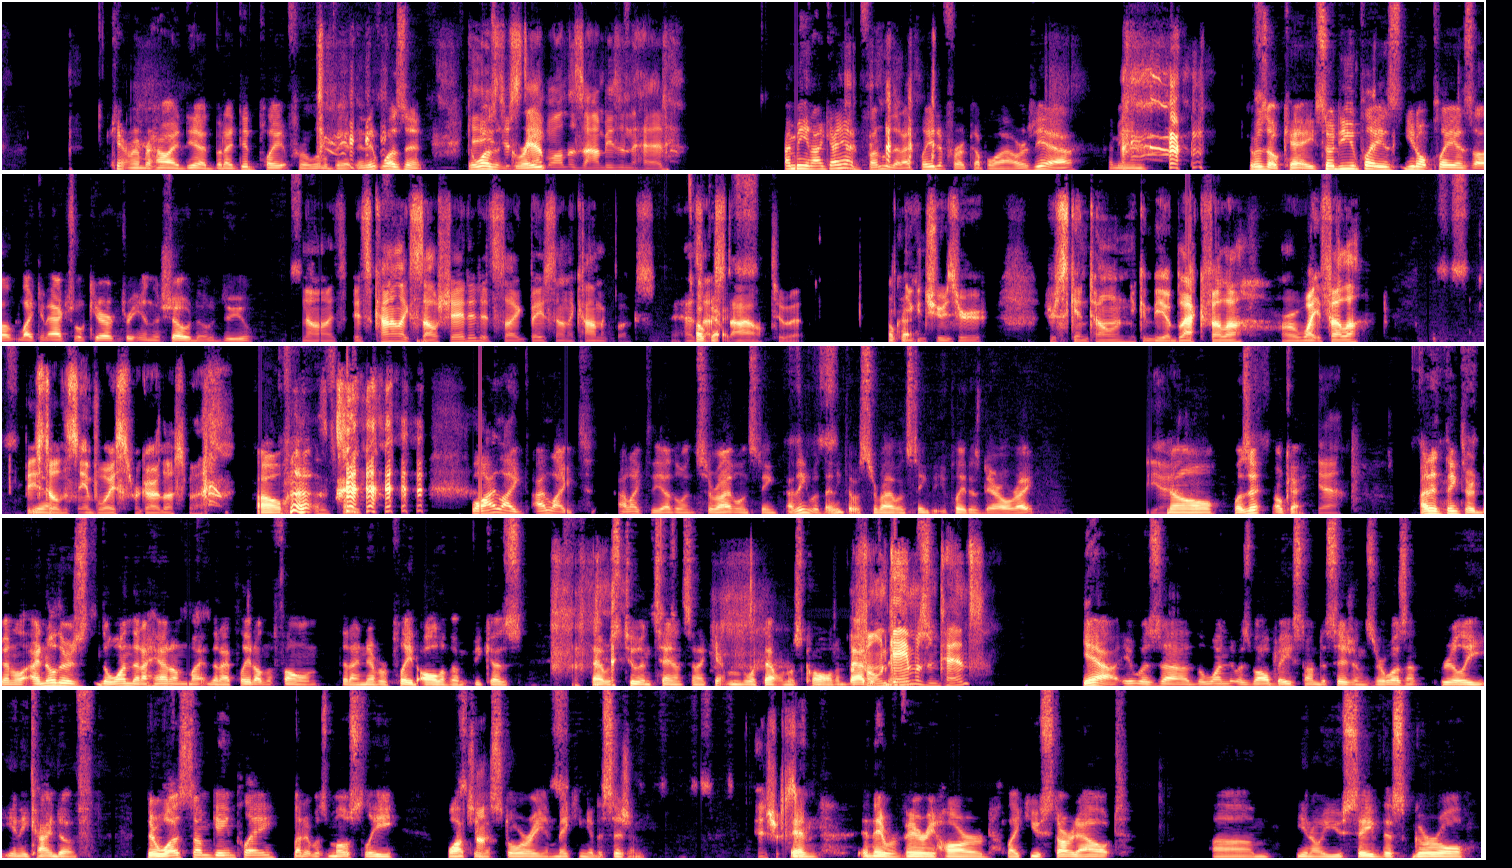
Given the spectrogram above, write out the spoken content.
can't remember how I did, but I did play it for a little bit, and it wasn't. It wasn't just great. Stab all the zombies in the head. I mean, like I had fun with it. I played it for a couple hours. Yeah. I mean, it was okay. So, do you play as? You don't play as a like an actual character in the show, though, do you? No, it's it's kind of like cel shaded. It's like based on the comic books. It has Okay. that style to it. Okay. You can choose your your skin tone. You can be a black fella or a white fella, but you Yeah. still have the same voice regardless. But Oh, well, I liked. I liked. I liked the other one, Survival Instinct. I think it was. I think that was Survival Instinct that you played as Daryl, right? yeah, No, was it? Okay. yeah, I didn't think there had been a. I know there's the one that I had on my that I played on the phone that I never played all of them because that was too intense, and I can't remember what that one was called. I'm the bad with phone game was intense. Yeah, it was uh, the one that was all based on decisions. There wasn't really any kind of. There was some gameplay, but it was mostly watching a story and making a decision. Interesting. And and they were very hard. Like you start out, um, you know, you save this girl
